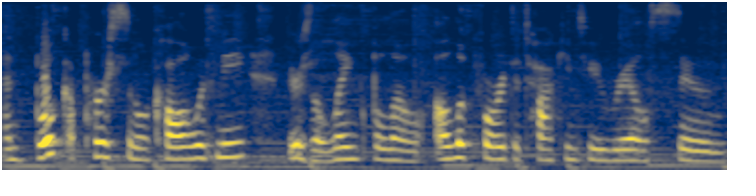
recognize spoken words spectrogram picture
and book a personal call with me. There's a link below. I'll look forward to talking to you real soon.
